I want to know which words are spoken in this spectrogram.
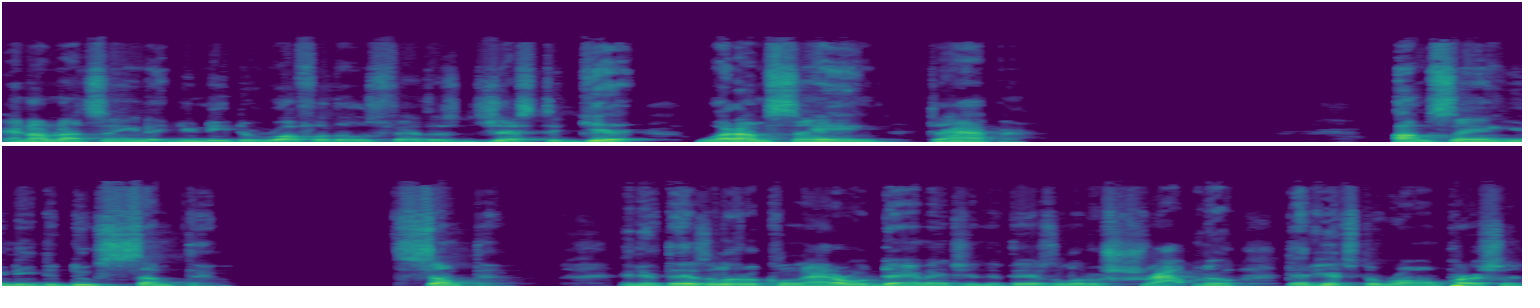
And I'm not saying that you need to ruffle those feathers just to get what I'm saying to happen. I'm saying you need to do something, something. And if there's a little collateral damage and if there's a little shrapnel that hits the wrong person,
